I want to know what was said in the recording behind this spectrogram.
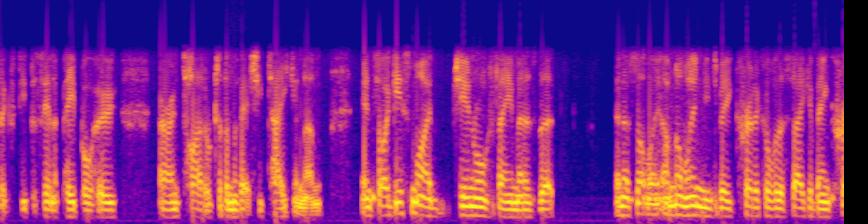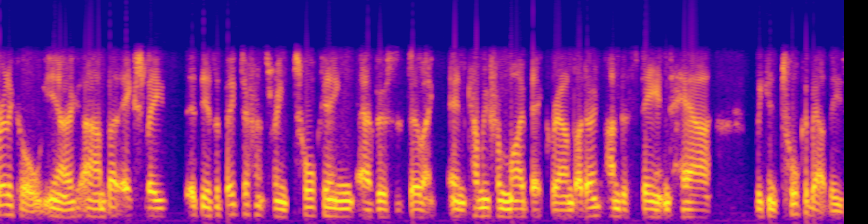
60% of people who are entitled to them have actually taken them. And so I guess my general theme is that, and it's not I'm not wanting to be critical for the sake of being critical, you know, um, but actually there's a big difference between talking uh, versus doing. And coming from my background, I don't understand how we can talk about these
